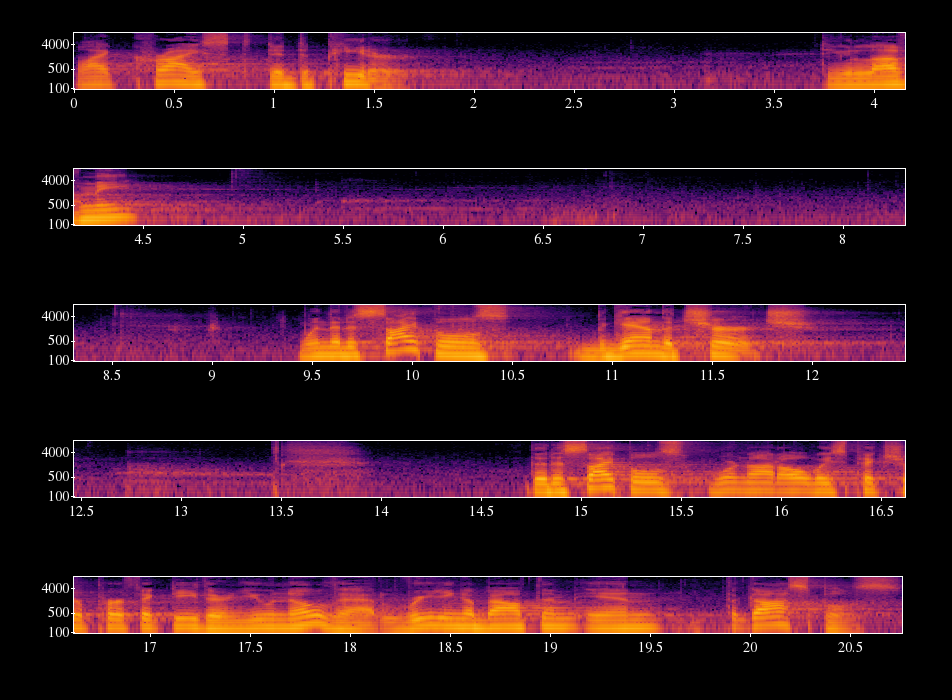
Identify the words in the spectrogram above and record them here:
like Christ did to Peter. Do you love me? When the disciples began the church, the disciples were not always picture perfect either, and you know that, reading about them in the Gospels.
